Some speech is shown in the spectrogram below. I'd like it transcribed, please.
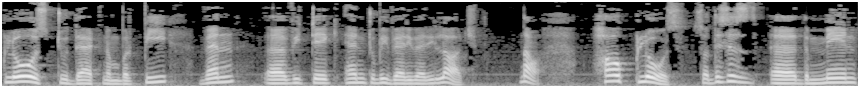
close to that number p when uh, we take n to be very very large. Now how close? So this is uh, the main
